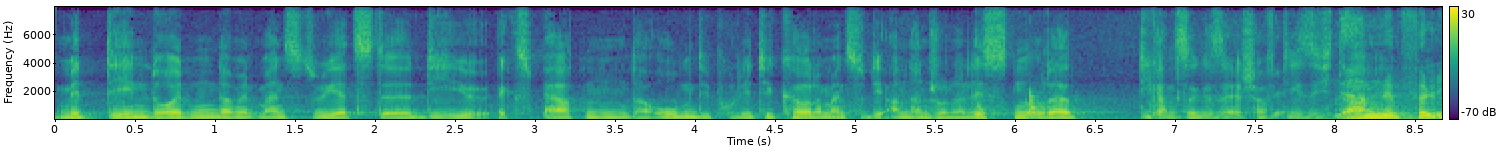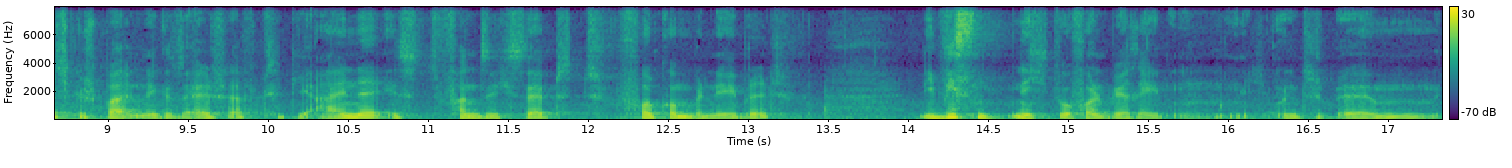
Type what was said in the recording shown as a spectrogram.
Mit den Leuten, damit meinst du jetzt äh, die Experten da oben, die Politiker, oder meinst du die anderen Journalisten oder die ganze Gesellschaft, die sich da. Wir haben eine völlig gespaltene Gesellschaft. Die eine ist von sich selbst vollkommen benebelt. Die wissen nicht, wovon wir reden. Und ähm,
